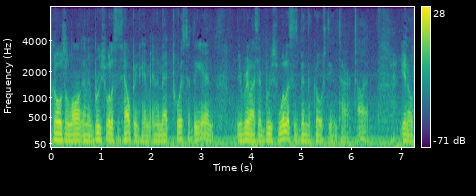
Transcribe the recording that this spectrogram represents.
goes along, and then Bruce Willis is helping him, and then that twist at the end, you realize that Bruce Willis has been the ghost the entire time. You know,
